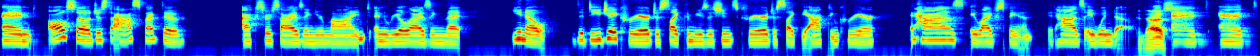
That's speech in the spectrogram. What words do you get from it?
and also just the aspect of exercising your mind and realizing that you know the DJ career just like the musician's career just like the acting career it has a lifespan it has a window it does. and and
